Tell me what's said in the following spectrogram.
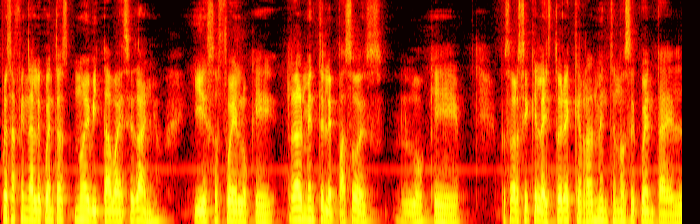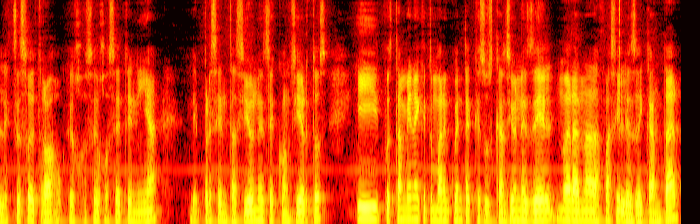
pues a final de cuentas no evitaba ese daño. Y eso fue lo que realmente le pasó, es lo que, pues ahora sí que la historia que realmente no se cuenta, el exceso de trabajo que José José tenía de presentaciones, de conciertos y pues también hay que tomar en cuenta que sus canciones de él no eran nada fáciles de cantar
